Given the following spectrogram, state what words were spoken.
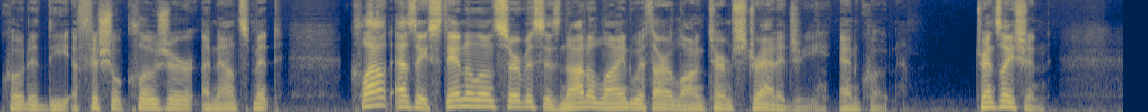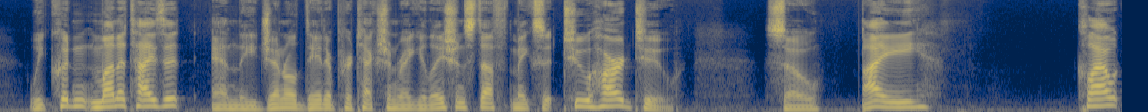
quoted the official closure announcement Klout as a standalone service is not aligned with our long term strategy. End quote. Translation We couldn't monetize it, and the general data protection regulation stuff makes it too hard to. So, bye. Klout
